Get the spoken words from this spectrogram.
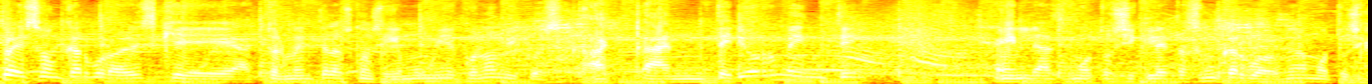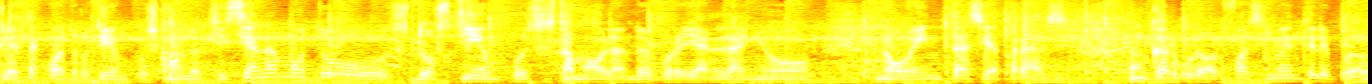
pues son carburadores que actualmente los conseguimos muy económicos. anteriormente en las motocicletas, un carburador de una motocicleta cuatro tiempos. Cuando existían las motos dos tiempos, estamos hablando de por allá en el año 90 hacia atrás, un carburador fácilmente le puede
